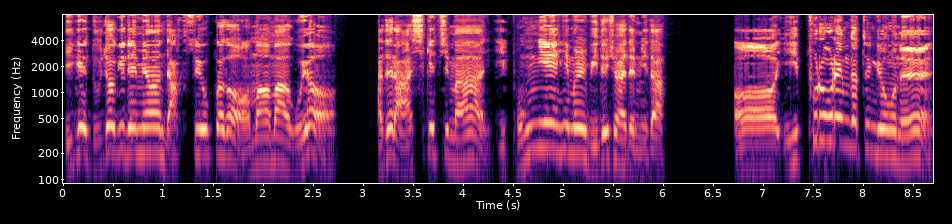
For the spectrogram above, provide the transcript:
이게 누적이 되면 낙수 효과가 어마어마하고요. 다들 아시겠지만 이 복리의 힘을 믿으셔야 됩니다. 어, 이 프로그램 같은 경우는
